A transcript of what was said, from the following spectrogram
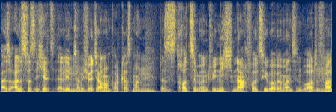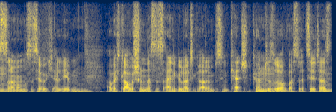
also alles, was ich jetzt erlebt habe, Mhm. ich werde ja auch noch einen Podcast machen, Mhm. das ist trotzdem irgendwie nicht nachvollziehbar, wenn man es in Worte fasst, Mhm. sondern man muss es ja wirklich erleben. Mhm. Aber ich glaube schon, dass es einige Leute gerade ein bisschen catchen könnte, Mhm. so, was du erzählt hast.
